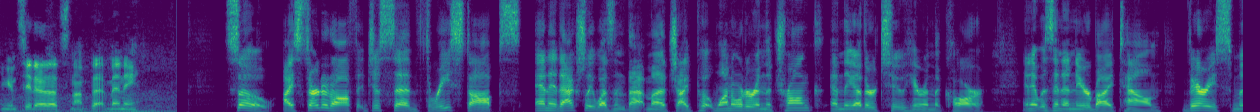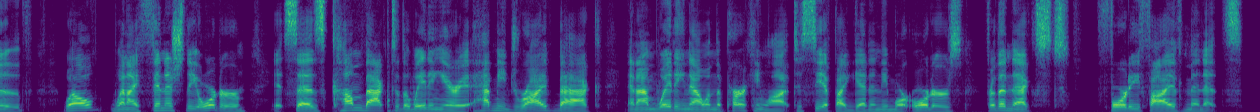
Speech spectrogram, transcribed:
You can see that that's not that many. So I started off, it just said three stops, and it actually wasn't that much. I put one order in the trunk and the other two here in the car, and it was in a nearby town. Very smooth. Well, when I finished the order, it says, come back to the waiting area. It had me drive back, and I'm waiting now in the parking lot to see if I get any more orders for the next 45 minutes.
